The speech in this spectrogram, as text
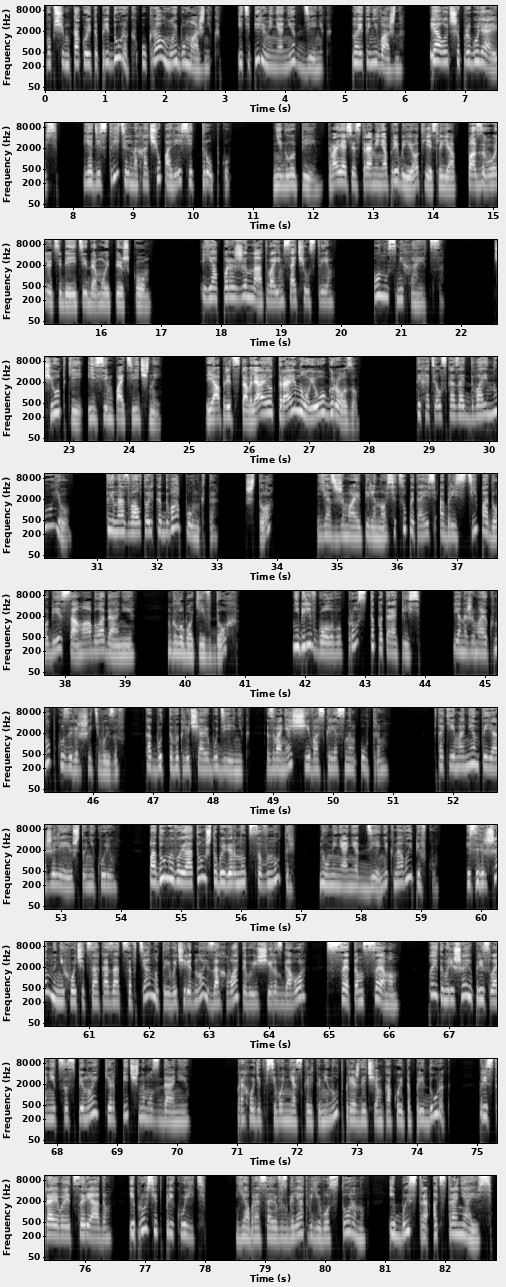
В общем, какой-то придурок украл мой бумажник, и теперь у меня нет денег. Но это не важно. Я лучше прогуляюсь. Я действительно хочу повесить трубку. «Не глупи, твоя сестра меня прибьет, если я позволю тебе идти домой пешком». «Я поражена твоим сочувствием». Он усмехается. «Чуткий и симпатичный. Я представляю тройную угрозу». «Ты хотел сказать двойную? Ты назвал только два пункта. Что?» Я сжимаю переносицу, пытаясь обрести подобие самообладания. Глубокий вдох. Не бери в голову, просто поторопись. Я нажимаю кнопку «Завершить вызов», как будто выключаю будильник, звонящий воскресным утром. В такие моменты я жалею, что не курю. Подумываю о том, чтобы вернуться внутрь, но у меня нет денег на выпивку. И совершенно не хочется оказаться втянутой в очередной захватывающий разговор с Сетом Сэмом, поэтому решаю прислониться спиной к кирпичному зданию. Проходит всего несколько минут, прежде чем какой-то придурок пристраивается рядом и просит прикурить. Я бросаю взгляд в его сторону и быстро отстраняюсь.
